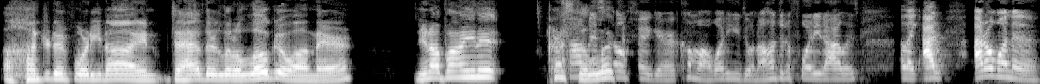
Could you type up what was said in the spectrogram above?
149 to have their little logo on there. You're not buying it? Cresta, Thomas look. Hilfiger. Come on, what are you doing? $140? Like I I don't want to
